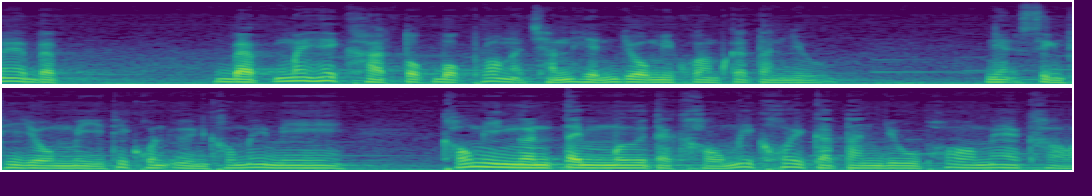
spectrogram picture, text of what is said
แม่แบบแบบไม่ให้ขาดตกบกพร่องอะ่ะฉันเห็นโยมมีความกระตัญญูเนี่ยสิ่งที่โยมมีที่คนอื่นเขาไม่มีเขามีเงินเต็มมือแต่เขาไม่ค่อยกระตัญญูพ่อแม่เขา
